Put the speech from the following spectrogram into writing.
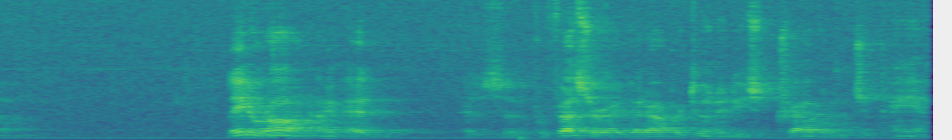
Um, Later on, I've had, as a professor, I've had opportunities to travel in Japan,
